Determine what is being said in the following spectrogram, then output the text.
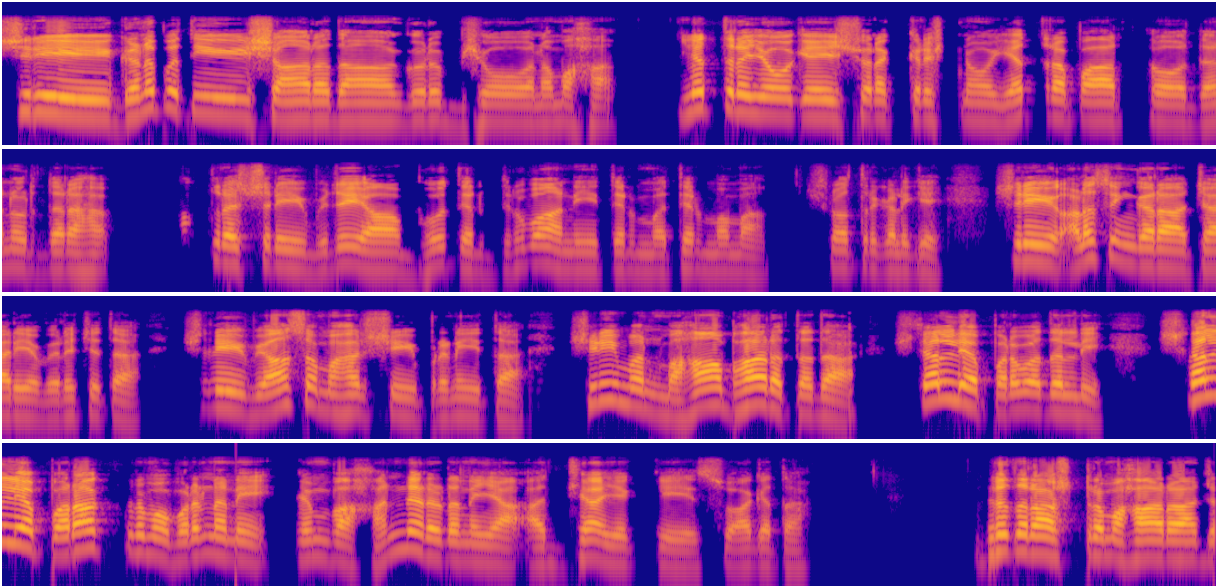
ಶ್ರೀ ಗಣಪತಿ ಶಾರದಾ ಗುರುಭ್ಯೋ ನಮಃ. ಯತ್ರ ಯೋಗೇಶ್ವರ ಕೃಷ್ಣೋ, ಯತ್ರ ಪಾರ್ಥೋ ಧನುರ್ಧರ. ಅತ್ರ ಶ್ರೀ ವಿಜಯ ಭೂತಿರ್ಧ್ರುವ ನೀತಿರ್ಮತಿರ್ಮಮ ಶ್ರೋತೃಗಳಿಗೆ ಶ್ರೀ ಅಳಸಿಂಗರಾಚಾರ್ಯ ವಿರಚಿತ ಶ್ರೀ ವ್ಯಾಸ ಮಹರ್ಷಿ ಪ್ರಣೀತ ಶ್ರೀಮನ್ ಮಹಾಭಾರತದ ಶಲ್ಯ ಪರ್ವದಲ್ಲಿ ಶಲ್ಯ ಪರಾಕ್ರಮ ವರ್ಣನೆ ಎಂಬ ಹನ್ನೆರಡನೆಯ ಅಧ್ಯಾಯಕ್ಕೆ ಸ್ವಾಗತ. ಧೃತರಾಷ್ಟ್ರ ಮಹಾರಾಜ,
